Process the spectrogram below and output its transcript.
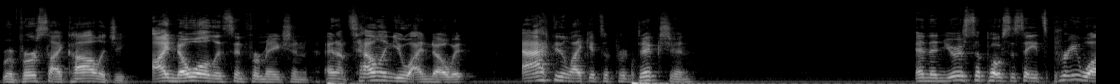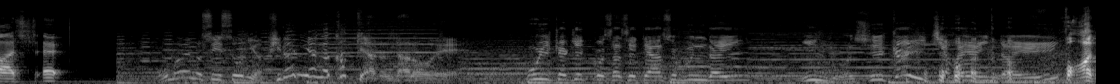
reverse psychology. I know all this information and I'm telling you I know it, acting like it's a prediction. And then you're supposed to say it's pre-watched. eh, お前の水槽にはピラニアが飼ってあるんだろう追いかけっこさせて遊ぶんだい人魚は世界一速いんだい fuck.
